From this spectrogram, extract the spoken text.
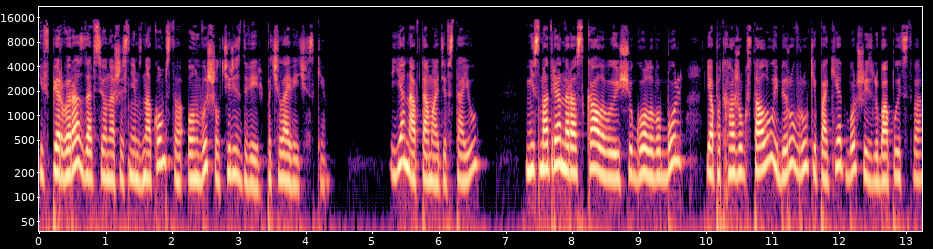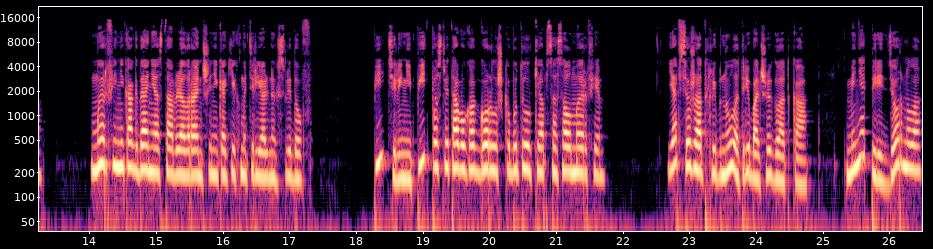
И в первый раз за все наше с ним знакомство он вышел через дверь, по-человечески. Я на автомате встаю. Несмотря на раскалывающую голову боль, я подхожу к столу и беру в руки пакет больше из любопытства. Мерфи никогда не оставлял раньше никаких материальных следов. Пить или не пить после того, как горлышко бутылки обсосал Мерфи? Я все же отхлебнула три больших глотка. Меня передернуло,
